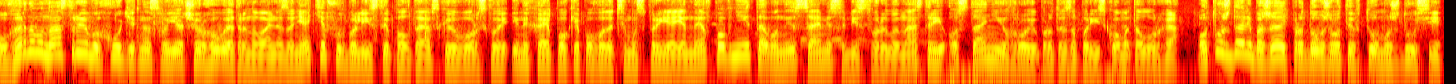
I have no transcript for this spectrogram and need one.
У гарному настрої виходять на своє чергове тренувальне заняття футболісти Полтавської Ворскли. І нехай поки погода цьому сприяє не вповні, та вони самі собі створили настрій останньою грою проти запорізького металурга. Отож далі бажають продовжувати в тому ж дусі.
